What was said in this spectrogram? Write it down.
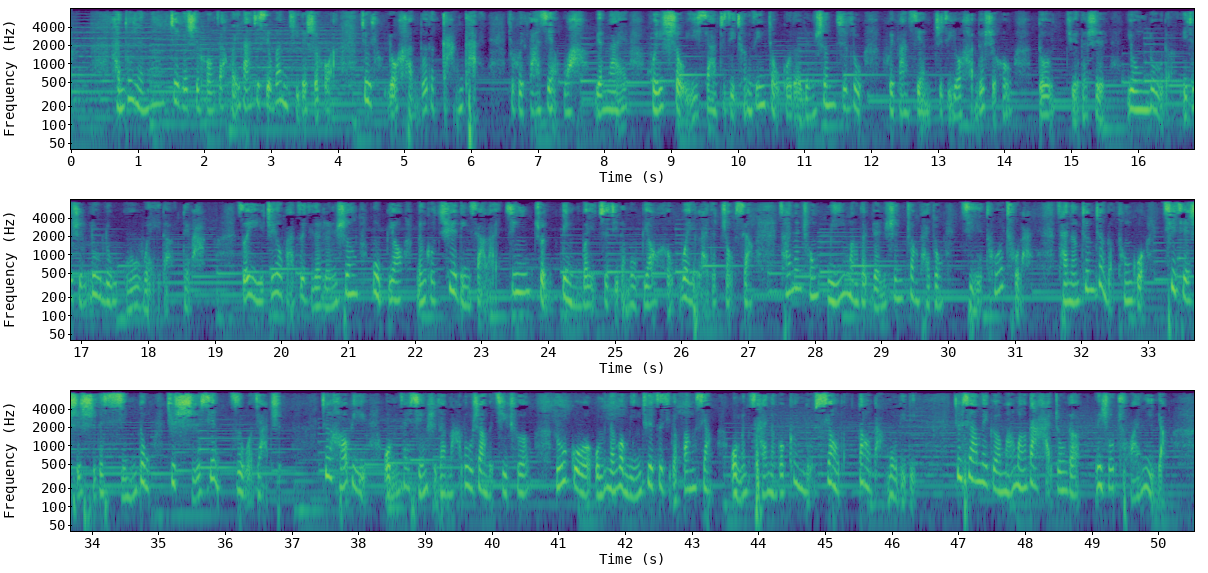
很多人呢，这个时候在回答这些问题的时候啊，就有很多的感慨，就会发现哇，原来回首一下自己曾经走过的人生之路，会发现自己有很多时候都觉得是庸碌的，也就是碌碌无为的，对吧？所以，只有把自己的人生目标能够确定下来，精准定位自己的目标和未来的走向，才能从迷茫的人生状态中解脱出来，才能真正的通过切切实实的行动去实现自我价值。就好比我们在行驶在马路上的汽车，如果我们能够明确自己的方向，我们才能够更有效的到达目的地。就像那个茫茫大海中的那艘船一样，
